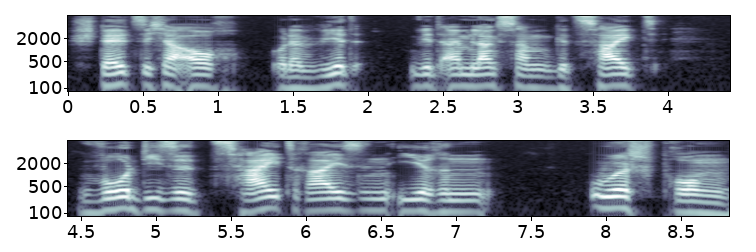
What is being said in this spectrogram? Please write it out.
stellt sich ja auch oder wird wird einem langsam gezeigt, wo diese Zeitreisen ihren Ursprung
